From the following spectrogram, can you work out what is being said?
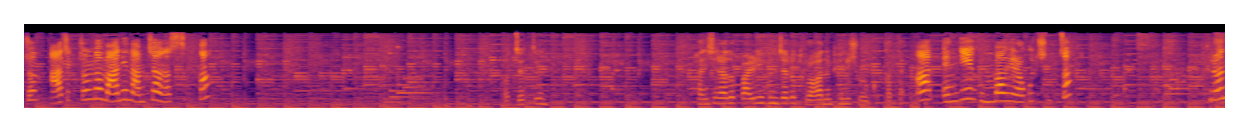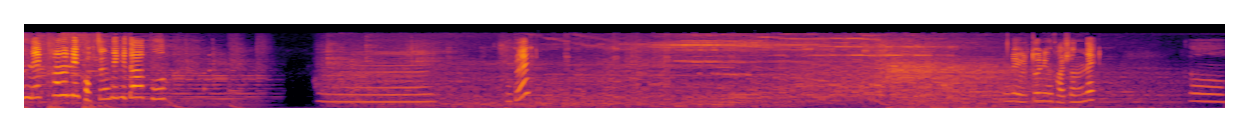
좀 아직 좀 더 많이 남지 않았을까? 어쨌든 한시라도 빨리 현재로 돌아가는 편이 좋을 것 같아. 아, 엔딩이 금방이라고 진짜? 그렇네. 카논이 걱정되기도 하고. 음, 그래? 근데 일도님 가셨네? 어,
